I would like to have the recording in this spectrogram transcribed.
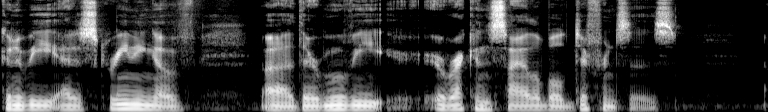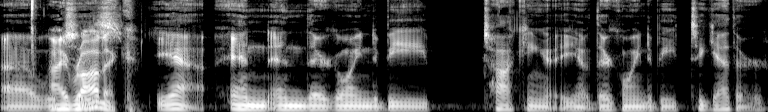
going to be at a screening of uh, their movie Irreconcilable Differences. Uh, which is- Ironic. yeah, and and they're going to be talking. You know, they're going to be together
